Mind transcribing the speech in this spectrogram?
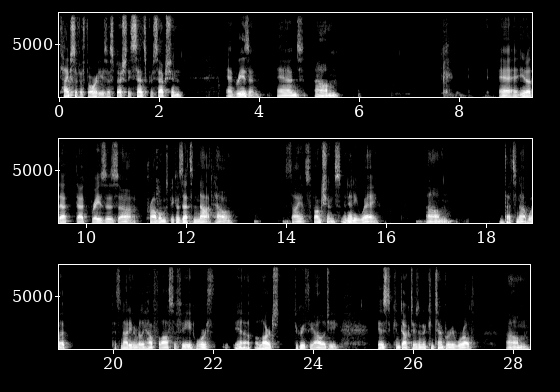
types of authorities, especially sense perception and reason. And um, and you know that that raises uh, problems because that's not how science functions in any way. Um, that's not what that's not even really how philosophy or you know, a large degree theology is conducted in the contemporary world. Um,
